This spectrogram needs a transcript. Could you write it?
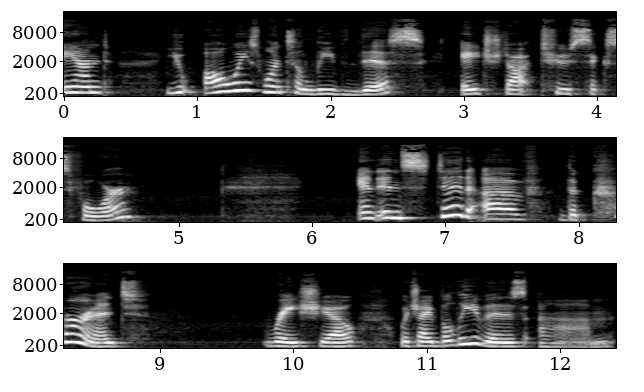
And you always want to leave this H.264. And instead of the current ratio, which I believe is um,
